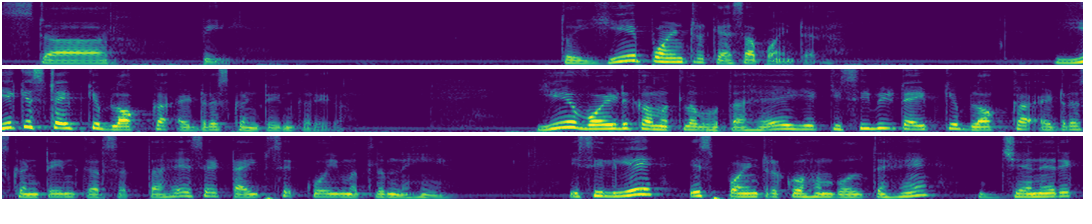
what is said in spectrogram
स्टार पी तो ये पॉइंटर कैसा पॉइंटर ये किस टाइप के ब्लॉक का एड्रेस कंटेन करेगा? ये वॉइड का मतलब होता है, ये किसी भी टाइप के ब्लॉक का एड्रेस कंटेन कर सकता है, इसे टाइप से कोई मतलब नहीं है। इसीलिए इस पॉइंटर को हम बोलते हैं जेनेरिक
